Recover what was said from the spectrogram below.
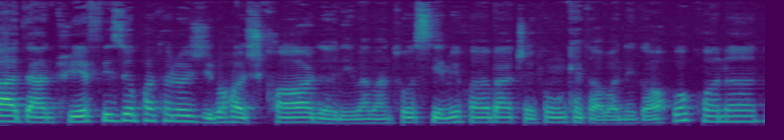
بعدا توی فیزیوپاتولوژی باهاش کار داریم و من توصیه می‌کنم بچه که اون کتاب نگاه بکنن.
